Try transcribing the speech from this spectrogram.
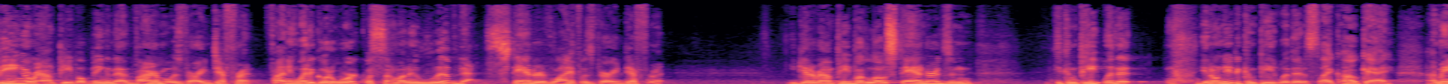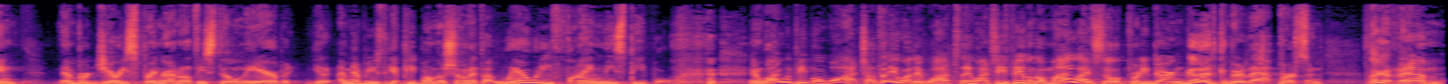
being around people, being in that environment was very different. Finding a way to go to work with someone who lived that standard of life was very different. You get around people with low standards and you compete with it. You don't need to compete with it. It's like, okay. I mean, remember Jerry Springer? I don't know if he's still in the air, but you know, I remember used to get people on the show, and I thought, where would he find these people? and why would people watch? I'll tell you why they watch. They watch these people and go, my life's still pretty darn good compared to that person. Look at them.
